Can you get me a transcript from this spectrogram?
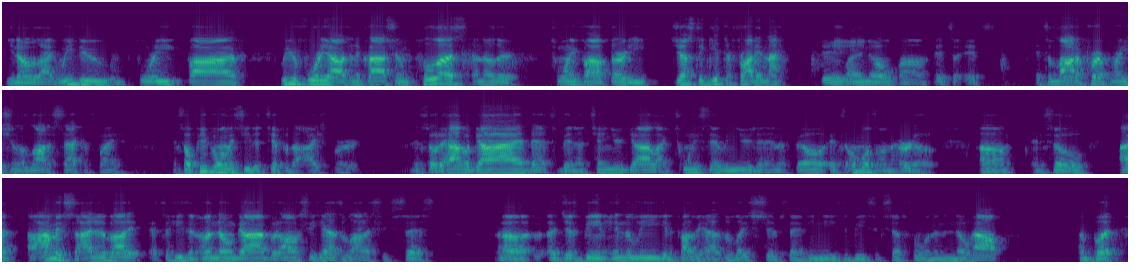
You know, like we do 45, we do 40 hours in the classroom plus another 25, 30 just to get to Friday night. Right. You know, um, it's a, it's it's a lot of preparation, a lot of sacrifice. And so people only see the tip of the iceberg. And so to have a guy that's been a tenured guy like 27 years in NFL, it's almost unheard of. Um, and so I, I'm excited about it. So he's an unknown guy, but obviously he has a lot of success uh, just being in the league and probably has relationships that he needs to be successful and in the know-how. But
